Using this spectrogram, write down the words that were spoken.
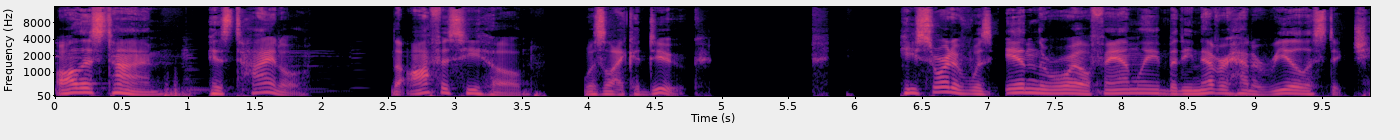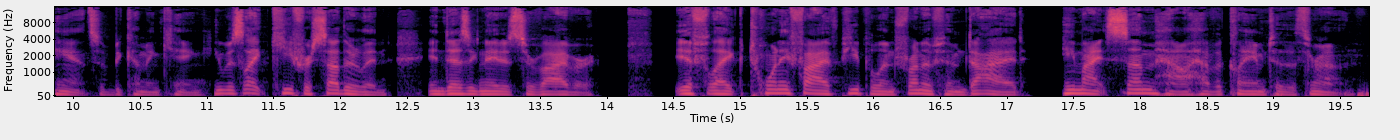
All this time, his title, the office he held, was like a duke. He sort of was in the royal family, but he never had a realistic chance of becoming king. He was like Kiefer Sutherland in Designated Survivor, if like 25 people in front of him died, he might somehow have a claim to the throne.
